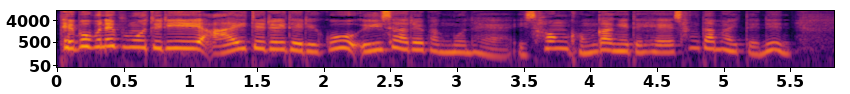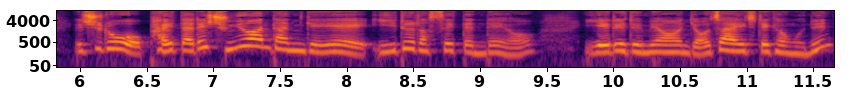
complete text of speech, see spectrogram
대부분의 부모들이 아이들을 데리고 의사를 방문해 성 건강에 대해 상담할 때는 주로 발달의 중요한 단계에 이르렀을 때인데요. 예를 들면 여자아이들의 경우는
